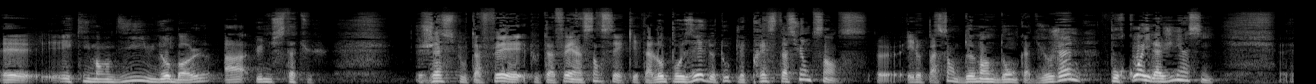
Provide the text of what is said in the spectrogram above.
et, qui mendie une obole à une statue. Geste tout à fait, tout à fait insensé, qui est à l'opposé de toutes les prestations de sens. Euh, et le passant demande donc à Diogène pourquoi il agit ainsi. Euh,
